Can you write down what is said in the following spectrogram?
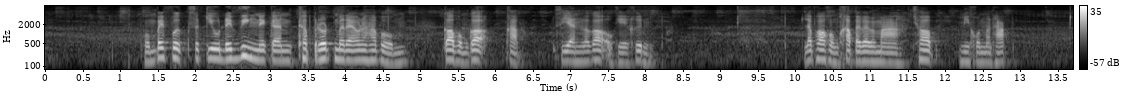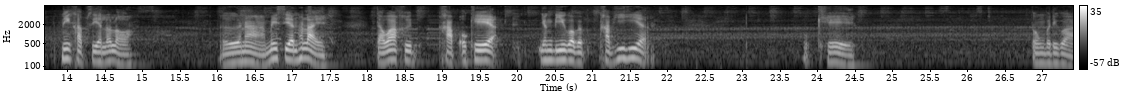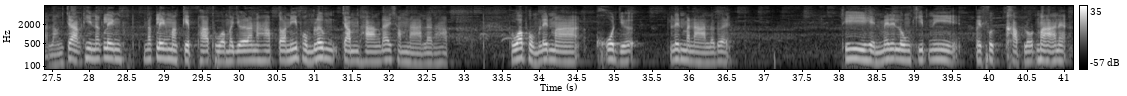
ผมไปฝึกสกิลไดวิ่งในการขับรถมาแล้วนะครับผม ก็ผมก็ขับเซียนแล้วก็โอเคขึ้น แล้วพอผมขับไปไปมาชอบมีคนมาทัก นี่ขับเซียนแล้วหรอ เออน่ะไม่เซียนเท่าไหร่ แต่ว่าคือขับโอเคอะยังดีกว่าแบบขับเฮี้ยโอเค ตรงไปดีกว่า หลังจากที่นักเลงนักเลงมาเก็บพาทัวร์มาเยอะแล้วนะครับ ตอนนี้ผมเริ่มจำทางได้ชำนาญแล้วนะครับ เพราะว่าผมเล่นมาโคตรเยอะเล่นมานานแล้วด้วย ที่เห็นไม่ได้ลงคลิปนี่ไปฝึกขับรถมาเนี่ย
